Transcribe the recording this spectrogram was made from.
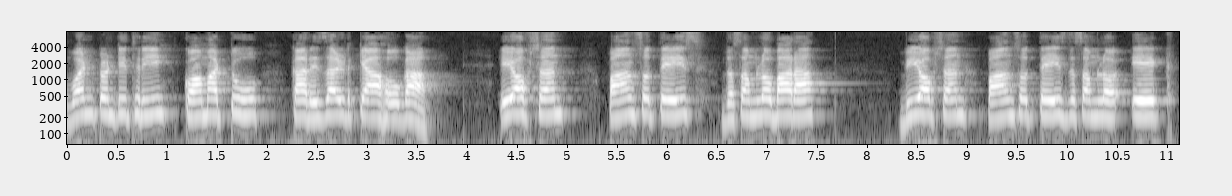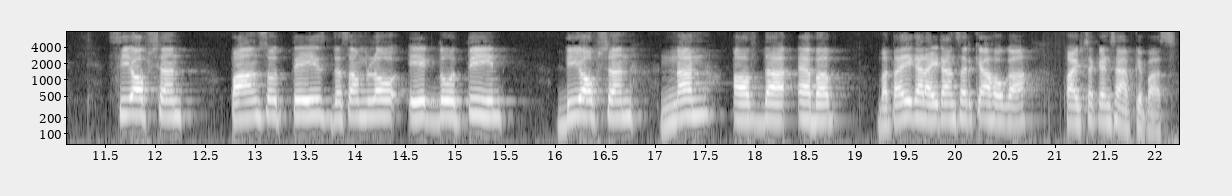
one twenty three comma two का रिज़ल्ट क्या होगा? ए ऑप्शन पाँच सौ तेईस दशमलव बारह बी ऑप्शन पाँच सौ तेईस दशमलव एक सी ऑप्शन पाँच सौ तेईस दशमलव एक दो तीन D option none of the above बताइएगा राइट आंसर क्या होगा? फाइव सेकेंड्स है आपके पास।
